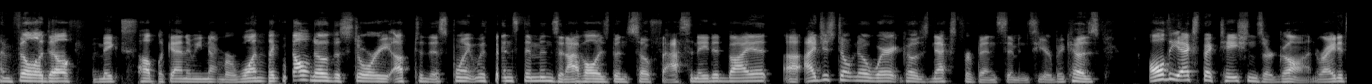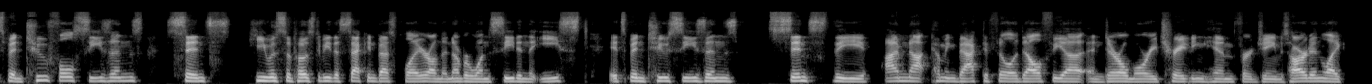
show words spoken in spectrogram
And Philadelphia makes public enemy number one. Like we all know the story up to this point with Ben Simmons, and I've always been so fascinated by it. Uh, I just don't know where it goes next for Ben Simmons here because all the expectations are gone, right? It's been two full seasons since he was supposed to be the second best player on the number one seed in the East. It's been two seasons since the I'm not coming back to Philadelphia and Daryl Morey trading him for James Harden, like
